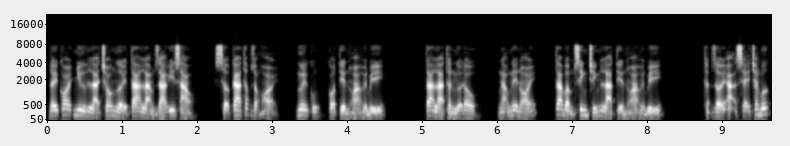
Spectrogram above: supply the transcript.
Đây coi như là cho người ta làm giá y sao? Sở ca thấp giọng hỏi, ngươi cũng có tiến hóa huyền bí. Ta là thần ngựa đầu, ngạo nghễ nói, ta bẩm sinh chính là tiến hóa huyền bí. Thật rời ạ, sẽ trăng bức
